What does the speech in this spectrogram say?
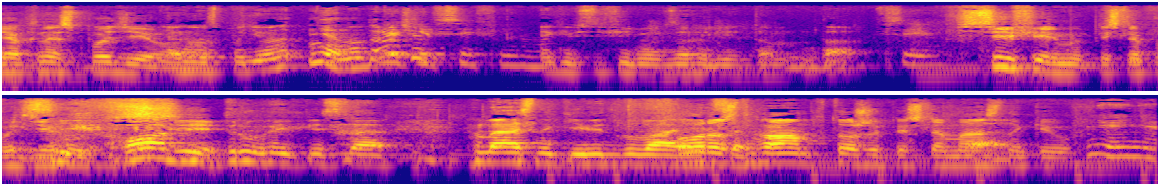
Як Як несподівано. несподівано. Ні, ну до Як і всі фільми. як і всі фільми взагалі там, да. Всі. Всі фільми після подій. Хобіт Всі. другий після месників відбувається. Форест Гамп теж після месників. Ні, ні.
